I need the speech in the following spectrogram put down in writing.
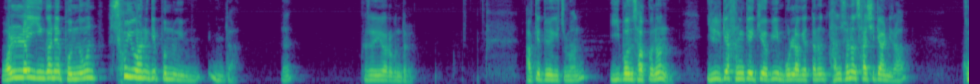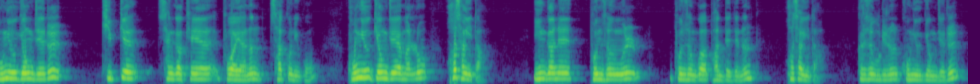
원래 인간의 본능은 소유하는 게 본능입니다. 예? 그래서 여러분들, 아까도 얘기했지만 이번 사건은 일개 한 개 기업이 몰락했다는 단순한 사실이 아니라 공유 경제를 깊게 생각해 보아야 하는 사건이고 공유 경제야말로 허상이다. 인간의 본성을 본성과 반대되는 허상이다. 그래서 우리는 공유 경제를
